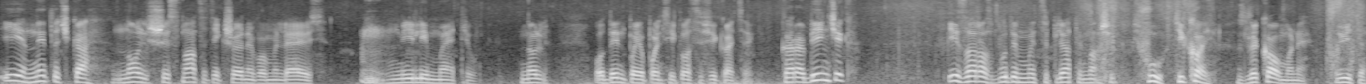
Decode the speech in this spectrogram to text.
І ниточка 0,16, якщо я не помиляюсь, міліметрів. 0,1 по японській класифікації. Карабінчик. І зараз будемо ми цепляти наші. Фу, тікай, злякав мене. Дивіться.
